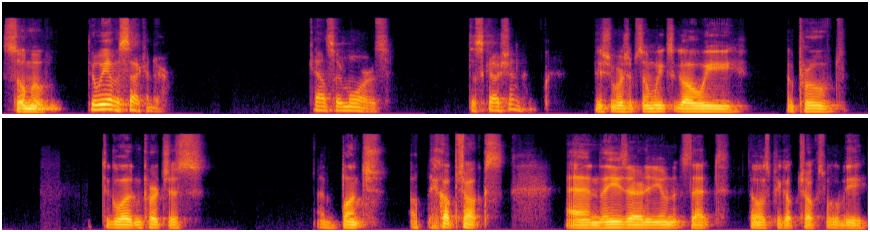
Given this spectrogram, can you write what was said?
So move. Do we have a seconder? Councillor Moores. Discussion? Your worship, some weeks ago, we approved to go out and purchase a bunch of pickup trucks. And these are the units that those pickup trucks will be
